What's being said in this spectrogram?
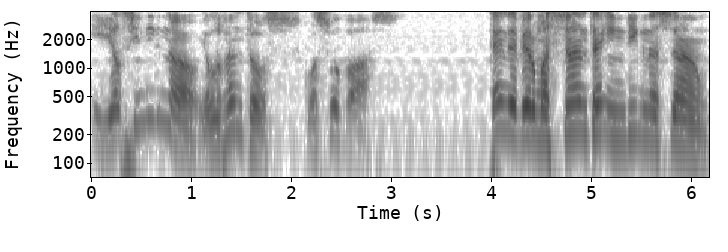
E ele se indignou, ele levantou-se com a sua voz. Tem de haver uma santa indignação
